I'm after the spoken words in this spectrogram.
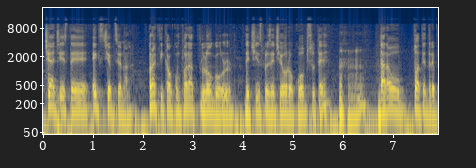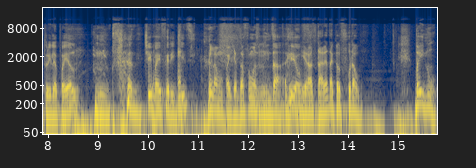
Ceea ce este excepțional. Practic au cumpărat logo-ul de 15 euro cu 800, uh-huh. dar au toate drepturile pe el. Mm, Sunt cei mai fericiți. L-am împachetat frumos. băieți. Da, eu Era tare dacă îl furau. Băi, nu.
